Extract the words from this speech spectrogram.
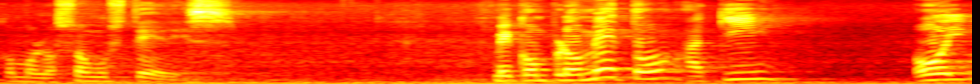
como lo son ustedes. Me comprometo aquí, hoy,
